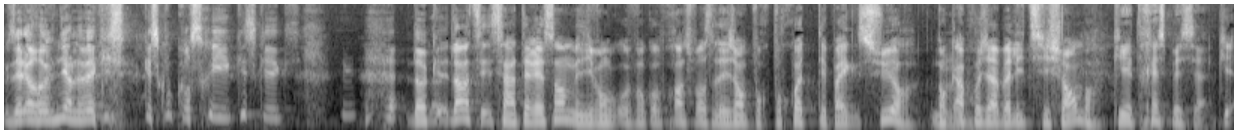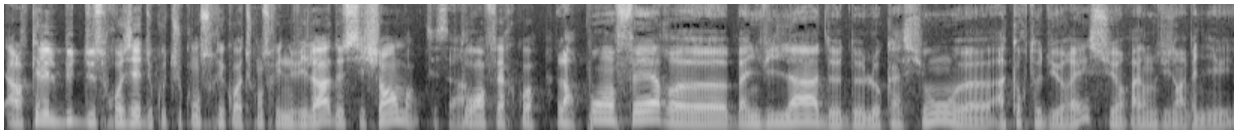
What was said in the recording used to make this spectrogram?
vous allez revenir. Le mec, qu'est-ce qu'on construit Qu'est-ce que donc non, c'est c'est intéressant, mais ils vont, ils vont comprendre, je pense, les gens pour pourquoi t'es pas sûr. Donc Mhm. un projet à Bali de six chambres. Qui est très spécial. Qui- Alors quel est le but de ce projet? Du coup, tu construis quoi? Tu construis une villa de six chambres C'est ça. pour en faire quoi? Alors pour en faire euh, bah, une villa de, de location euh, à courte durée sur par exemple utilisant Airbnb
